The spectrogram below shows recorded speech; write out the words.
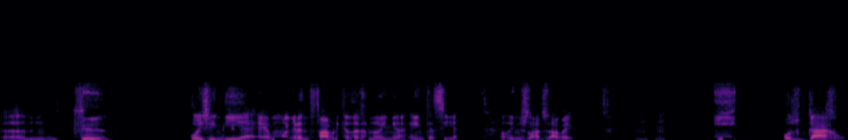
um, que hoje em dia é uma grande fábrica da Renault em Cassia, ali nos lados de Aveiro. Uhum. E o carro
